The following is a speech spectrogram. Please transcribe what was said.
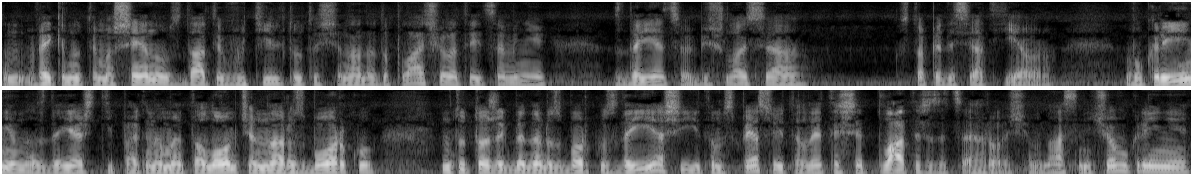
викинути, машину, здати в утіль, тут ще треба доплачувати. І це мені, здається, обійшлося 150 євро. В Україні в нас здаєш, типу, як на металом чи на розборку. Ну тут теж, якби на розборку здаєш, її там списують, але ти ще платиш за це гроші. У нас нічого в Україні,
